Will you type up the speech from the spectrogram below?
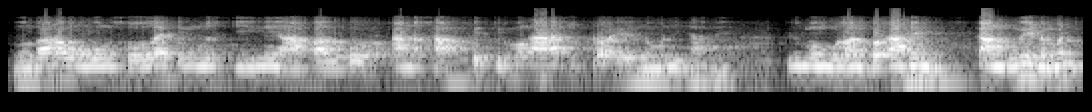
Sementara ngomong soleh yang mesti ini apal Quran hafid, itu mengarah ikro ya nemen di sana. Itu mengulang Quran kampungnya nemen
